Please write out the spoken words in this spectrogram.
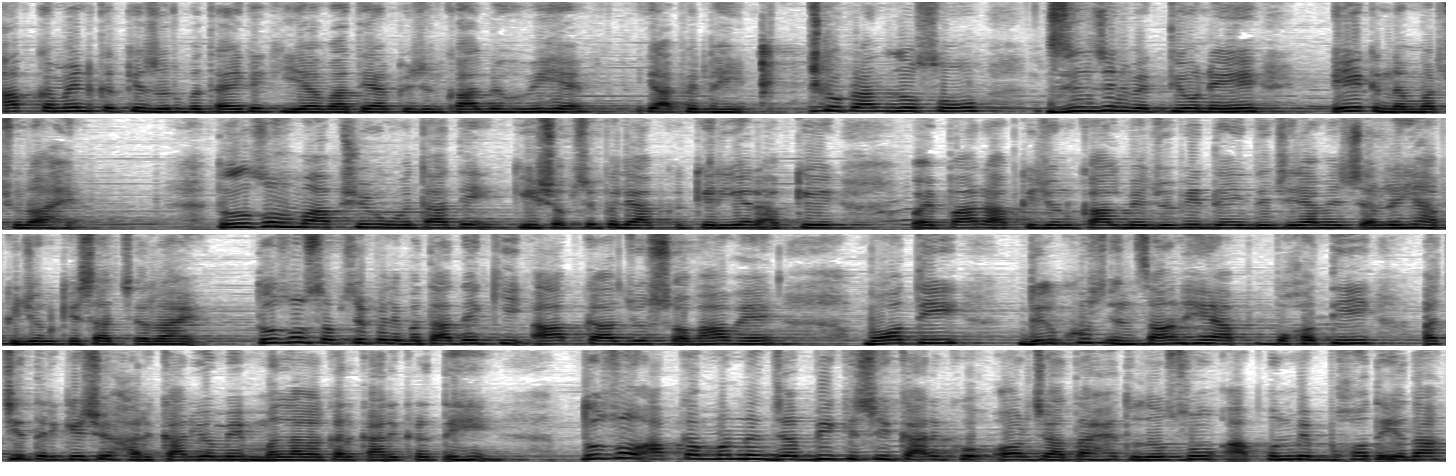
आप कमेंट करके ज़रूर बताएगा कि यह बातें आपके जुनकाल में हुई है या फिर नहीं। इसके उपरांत दोस्तों, जिन जिन व्यक्तियों ने एक नंबर चुना है तो दोस्तों, हम आप सभी को बता दें कि सबसे पहले आपका करियर आपके व्यापार, आपके जीवन काल में जो भी दिनचर्या में चल रही है, आपके जीवन के साथ चल रहा है। दोस्तों, सबसे पहले बता दें कि आपका जो स्वभाव है, बहुत ही दिलखुश इंसान है। आप बहुत ही अच्छे तरीके से हर कार्यों में मन लगाकर कार्य करते हैं। दोस्तों, आपका मन जब भी किसी कार्य को और जाता है तो दोस्तों, आप उनमें बहुत ज़्यादा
